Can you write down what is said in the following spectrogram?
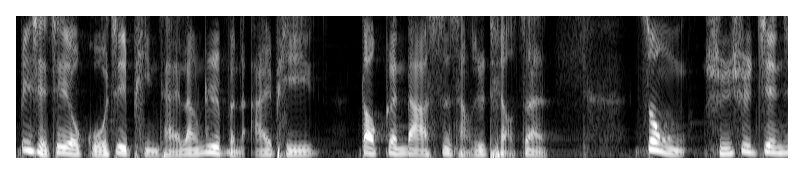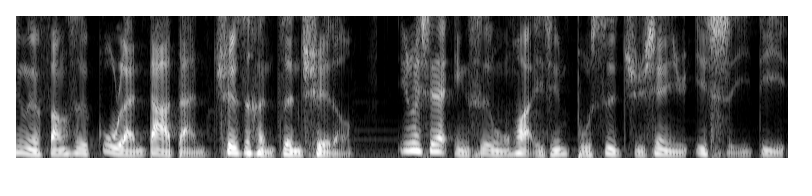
并且借由国际平台让日本的 IP 到更大市场去挑战，这种循序渐进的方式固然大胆，却是很正确的哦。因为现在影视文化已经不是局限于一时一地。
